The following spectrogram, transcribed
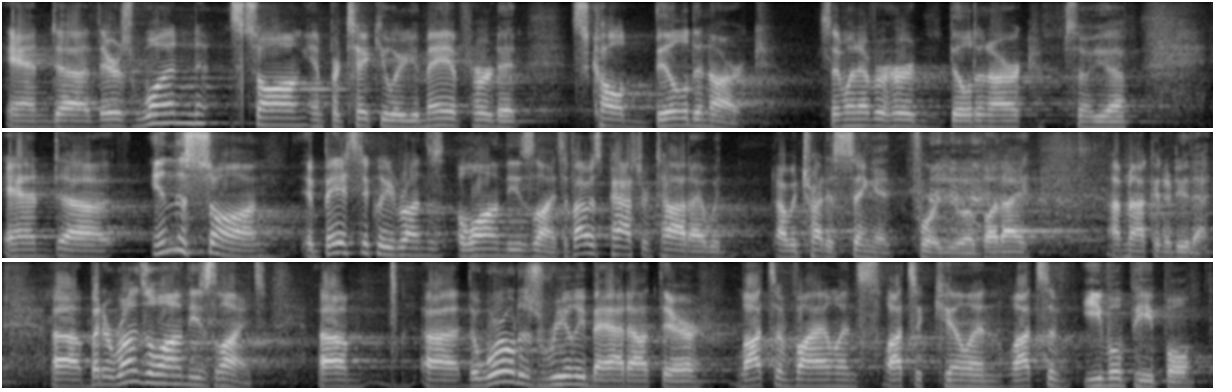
And uh, there's one song in particular, you may have heard it. It's called Build an Ark. Has anyone ever heard Build an Ark? So, yeah. And uh, in the song, it basically runs along these lines. If I was Pastor Todd, I would, I would try to sing it for you, but I, I'm not going to do that. Uh, but it runs along these lines. Um, uh, the world is really bad out there. Lots of violence, lots of killing, lots of evil people.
